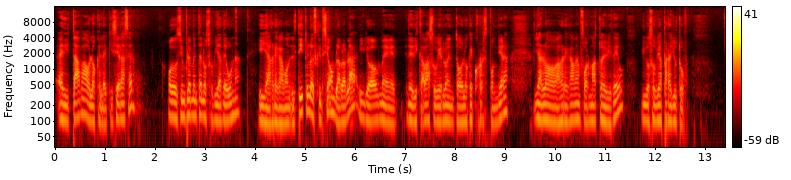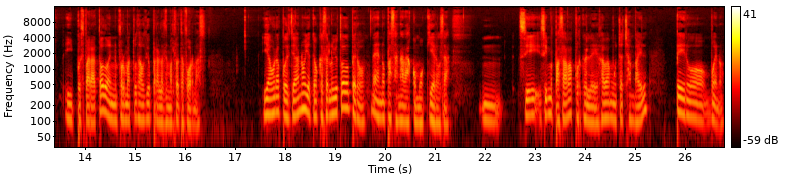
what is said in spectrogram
editaba o lo que le quisiera hacer. O simplemente lo subía de una y agregaba el título, descripción, bla, bla, bla. Y yo me dedicaba a subirlo en todo lo que correspondiera. Ya lo agregaba en formato de video y lo subía para YouTube. Y pues para todo en formato de audio para las demás plataformas. Y ahora pues ya no, ya tengo que hacerlo yo todo, pero eh, no pasa nada como quiero. O sea, mm, sí, sí me pasaba porque le dejaba mucha chamba a él. Pero bueno,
